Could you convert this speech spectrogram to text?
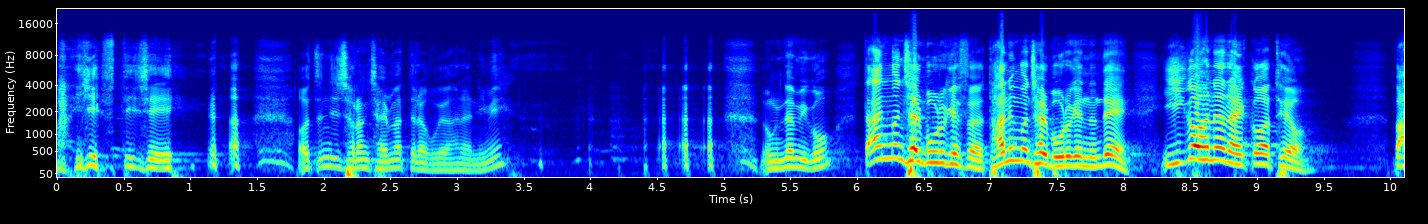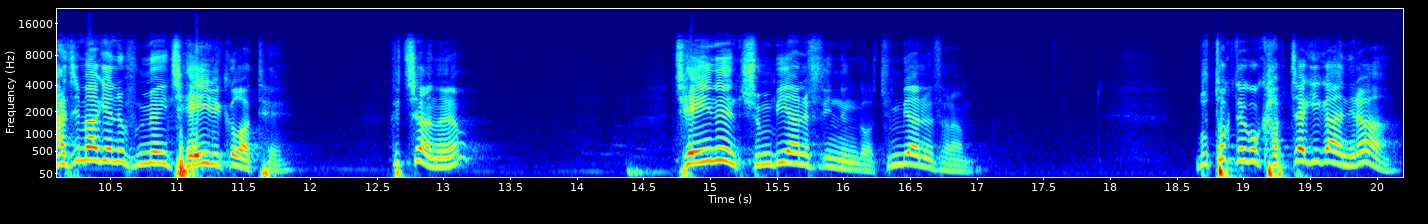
아, ESTJ. 어쩐지 저랑 잘 맞더라고요, 하나님이. 농담이고. 딴 건 잘 모르겠어요. 다른 건 잘 모르겠는데 이거 하나 날것 같아요. 마지막에는 분명히 J일 것 같아. 그렇지 않아요? J는 준비할 수 있는 거, 준비하는 사람. 무턱대고 갑자기가 아니라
